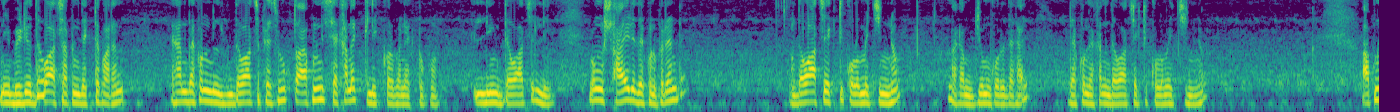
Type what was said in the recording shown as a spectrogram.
নিয়ে ভিডিও দেওয়া আছে, আপনি দেখতে পারেন। এখানে দেখুন দেওয়া আছে ফেসবুক তো আপনি সেখানে ক্লিক করবেন একটুকু। লিঙ্ক দেওয়া আছে লিঙ্ক এবং সাইডে দেখুন ফ্রেন্ড দেওয়া আছে একটি কলমের চিহ্ন। আপনাকে আমি জুম করে দেখাই। দেখুন এখানে দেওয়া আছে একটি কলমের চিহ্ন। আপনি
